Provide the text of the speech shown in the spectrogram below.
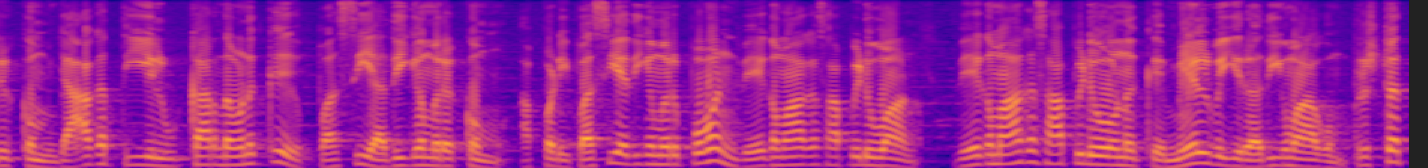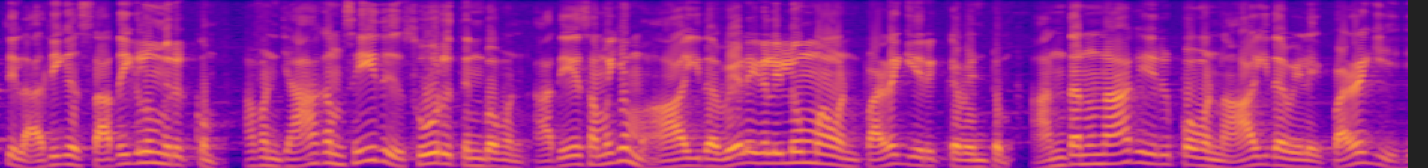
இருக்கும். யாகத்தீயில் உட்கார்ந்தவனுக்கு பசி அதிகம் இருக்கும் அப்படி பசி அதிகம் இருப்பவன் வேகமாக சாப்பிடுவான். வேகமாக சாப்பிடுவோனுக்கு மேல் வயிறு அதிகமாகும். பிருஷ்டத்தில் அதிக சதைகளும் இருக்கும். அவன் யாகம் செய்து சோறு தின்பவன். அதே சமயம் ஆயுத வேலைகளிலும் அவன் பழகி இருக்க வேண்டும். அந்தணனாக இருப்பவன் ஆயுத வேலை பழகி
